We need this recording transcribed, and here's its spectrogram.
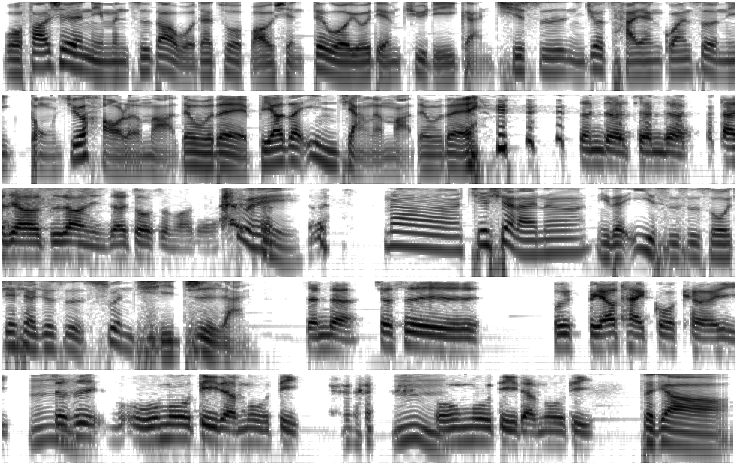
我发现你们知道我在做保险，对我有点距离感。其实你就察言观色，你懂就好了嘛，对不对？不要再硬讲了嘛，对不对？真的真的，大家都知道你在做什么的。对，那接下来呢？你的意思是说，接下来就是顺其自然。真的就是不不要太过刻意，嗯、就是无目的的目的，嗯，无目的的目的，这叫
